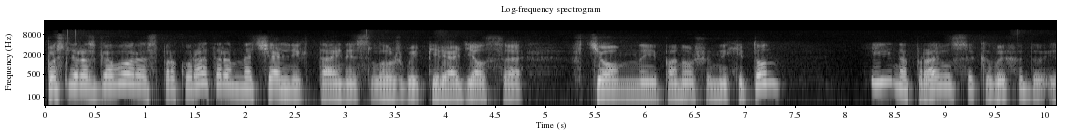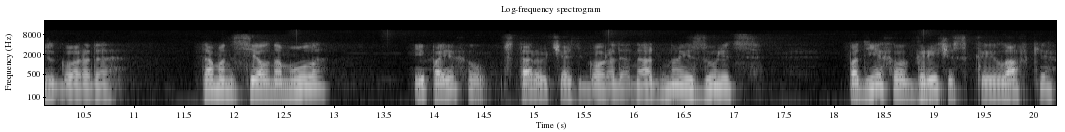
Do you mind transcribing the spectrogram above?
После разговора с прокуратором начальник тайной службы переоделся в темный поношенный хитон и направился к выходу из города. Там он сел на мула и поехал в старую часть города. На одной из улиц подъехал к греческой лавке,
